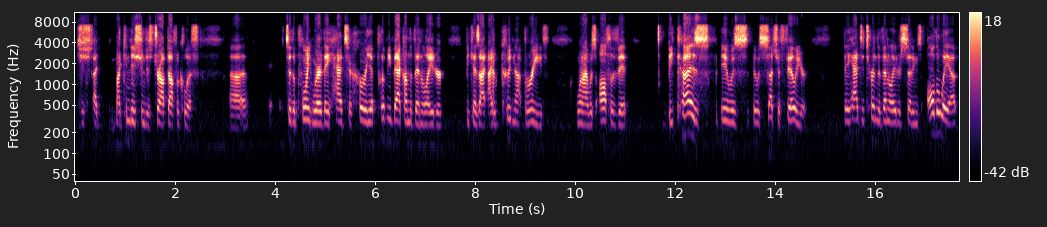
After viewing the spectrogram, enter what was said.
just I, my condition just dropped off a cliff. Uh, to the point where they had to hurry up, put me back on the ventilator because I, I could not breathe when I was off of it because it was it was such a failure. They had to turn the ventilator settings all the way up.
